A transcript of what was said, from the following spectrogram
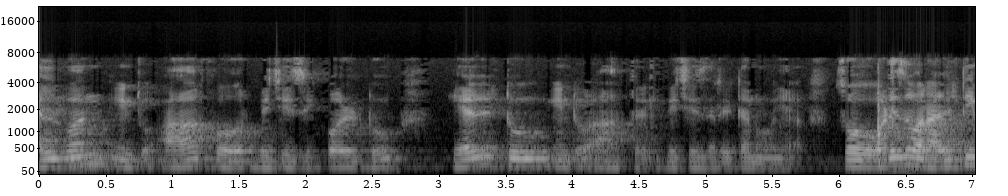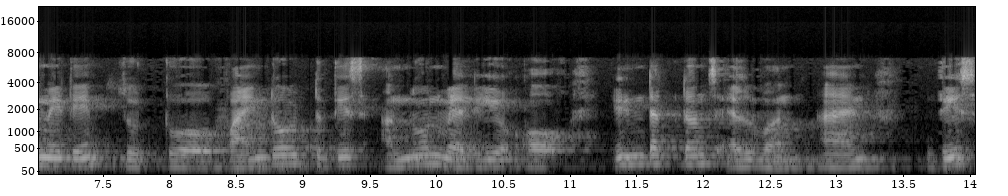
l1 into r4 which is equal to L2 into R3 which is written over here. So what is our ultimate aim? So to find out this unknown value of inductance L1 and this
